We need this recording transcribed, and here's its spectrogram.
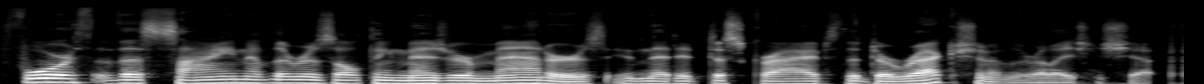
Fourth, the sign of the resulting measure matters in that it describes the direction of the relationship.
